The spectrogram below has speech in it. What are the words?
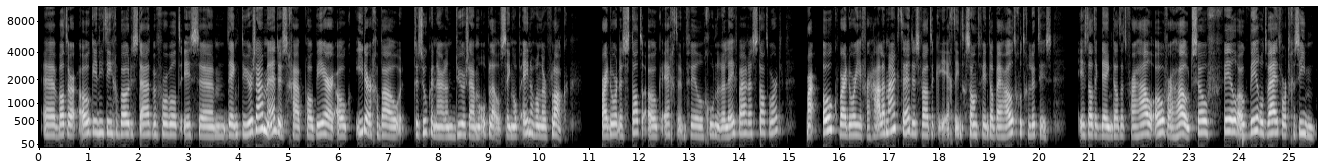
Eh, wat er ook in die tien geboden staat bijvoorbeeld is ehm, denk duurzaam. Hè? Dus ga, probeer ook ieder gebouw te zoeken naar een duurzame oplossing op een of ander vlak. Waardoor de stad ook echt een veel groenere, leefbare stad wordt. Maar ook waardoor je verhalen maakt. Hè? Dus wat ik echt interessant vind dat bij hout goed gelukt is, is dat ik denk dat het verhaal over hout zoveel ook wereldwijd wordt gezien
